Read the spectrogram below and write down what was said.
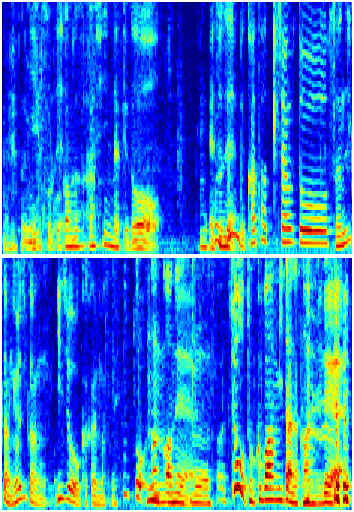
本当に そこが難しいんだけどえっとねこれ全部語っちゃうと3時間、4時間以上かかりますね。本当なんかね、も超特番みたいな感じで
